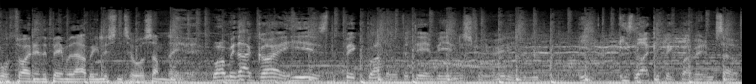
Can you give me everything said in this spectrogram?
or thrown in the bin without being listened to or something. Well, I mean, that guy, he is the big brother of the D&B industry, really. He, he's like a big brother himself.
